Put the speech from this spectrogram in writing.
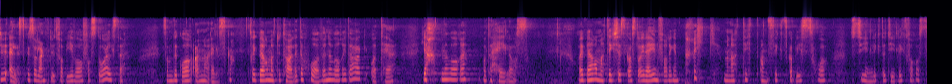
Du elsker så langt ut forbi vår forståelse som det går an å elske. Så jeg ber om at du taler til hovene våre i dag, og til hjertene våre, og til hele oss. Og jeg ber om at jeg ikke skal stå i veien for deg en prikk, men at ditt ansikt skal bli så synlig og tydelig for oss.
